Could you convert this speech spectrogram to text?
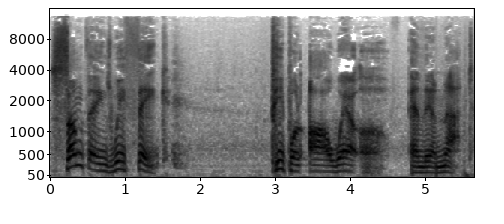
some things we think people are aware of, and they're not.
